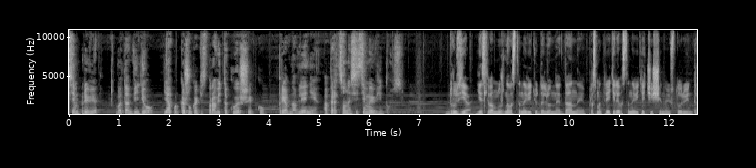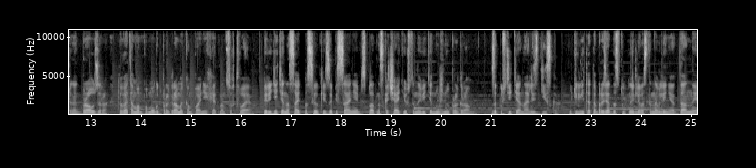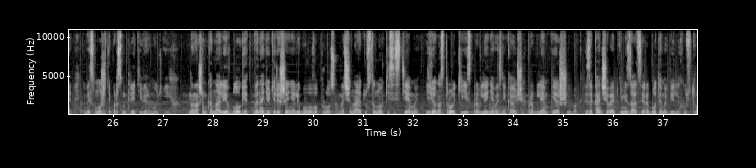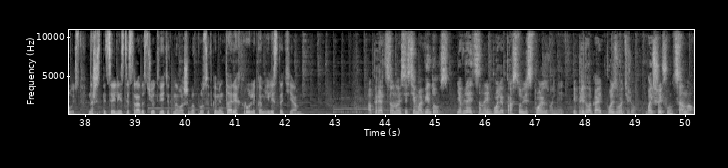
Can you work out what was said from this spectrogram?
Всем привет! В этом видео я покажу как исправить такую ошибку при обновлении операционной системы Windows. Друзья, если вам нужно восстановить удаленные данные, просмотреть или восстановить очищенную историю интернет-браузера, то в этом вам помогут программы компании Hetman Software. Перейдите на сайт по ссылке из описания, бесплатно скачайте и установите нужную программу запустите анализ диска. Утилиты отобразят доступные для восстановления данные и вы сможете просмотреть и вернуть их. На нашем канале и в блоге вы найдете решение любого вопроса, начиная от установки системы, ее настройки и исправления возникающих проблем и ошибок, и заканчивая оптимизацией работы мобильных устройств. Наши специалисты с радостью ответят на ваши вопросы в комментариях к роликам или статьям. Операционная система Windows является наиболее простой в использовании и предлагает пользователю большой функционал,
